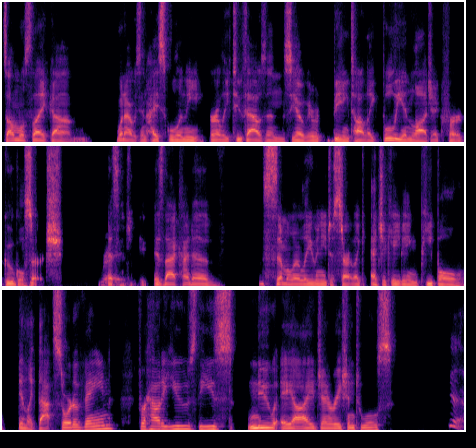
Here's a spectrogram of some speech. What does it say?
it's almost like um, when I was in high school in the early 2000s, you know, we were being taught like Boolean logic for Google search. Right. Is that kind of similarly we need to start like educating people in like that sort of vein for how to use these new AI generation tools? Yeah.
